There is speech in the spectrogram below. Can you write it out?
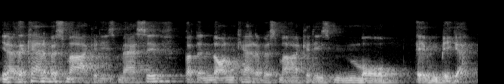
you know, the cannabis market is massive, but the non-cannabis market is more even bigger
